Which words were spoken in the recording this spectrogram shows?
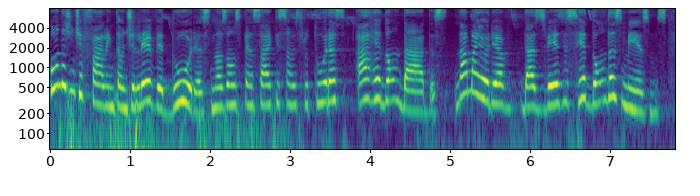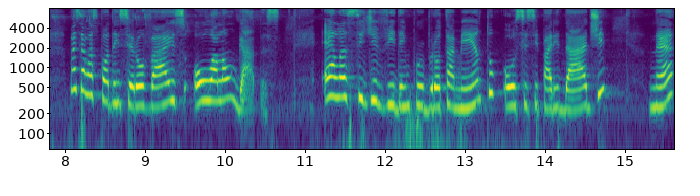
Quando a gente fala então de leveduras, nós vamos pensar que são estruturas arredondadas, na maioria das vezes redondas mesmas, mas elas podem ser ovais ou alongadas. Elas se dividem por brotamento ou cissiparidade, né?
